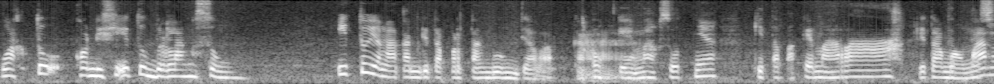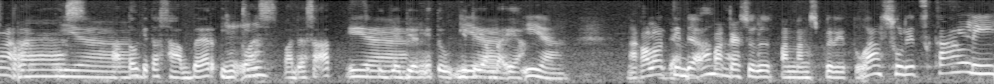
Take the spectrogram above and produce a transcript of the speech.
waktu kondisi itu berlangsung. Itu yang akan kita pertanggungjawabkan. Oke, maksudnya kita pakai marah, Kita mau kita marah, stres, iya. atau kita sabar, ikhlas pada saat Iya. kejadian itu, gitu Iya, ya Mbak ya. Iya. Nah, kalau Tidak tidak banget. pakai sudut pandang spiritual sulit sekali.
